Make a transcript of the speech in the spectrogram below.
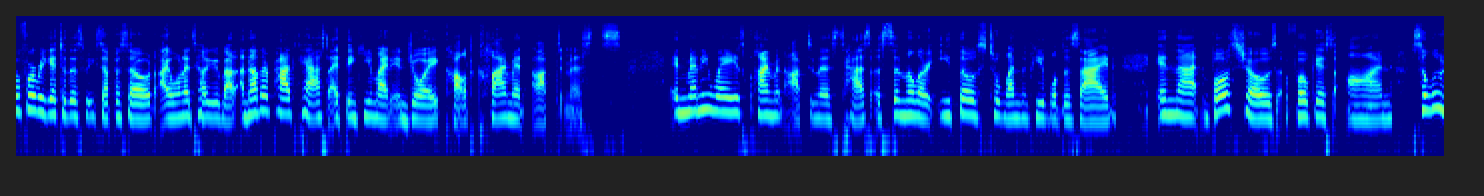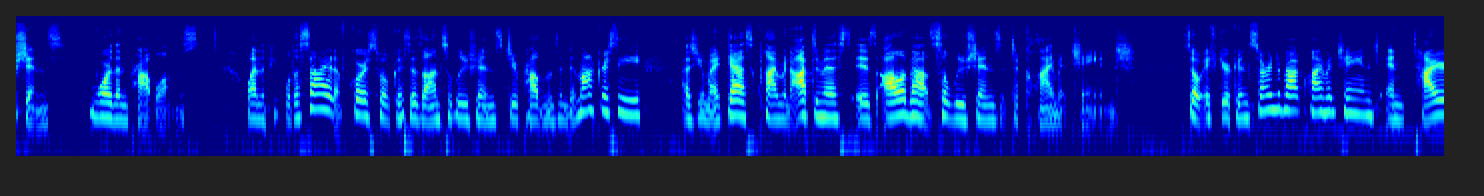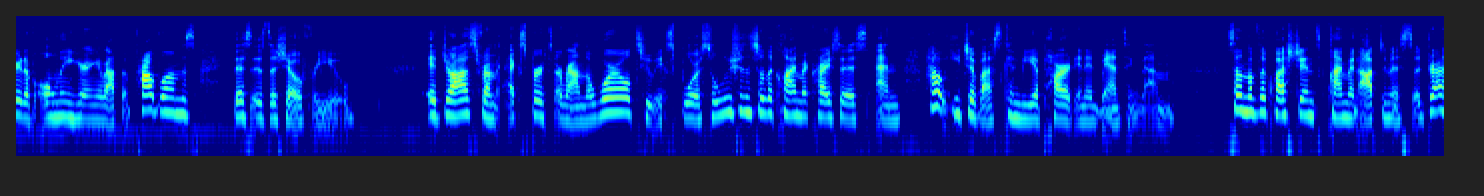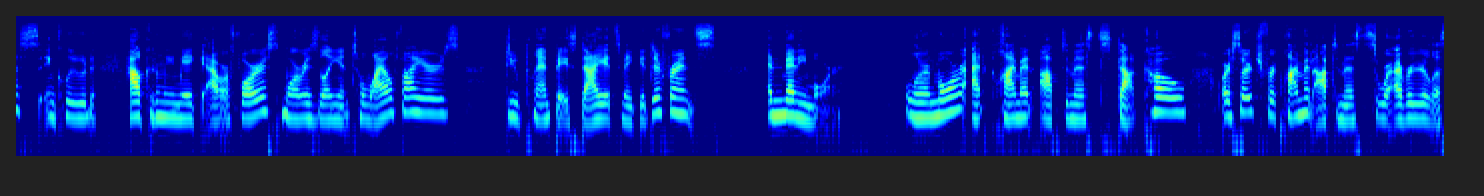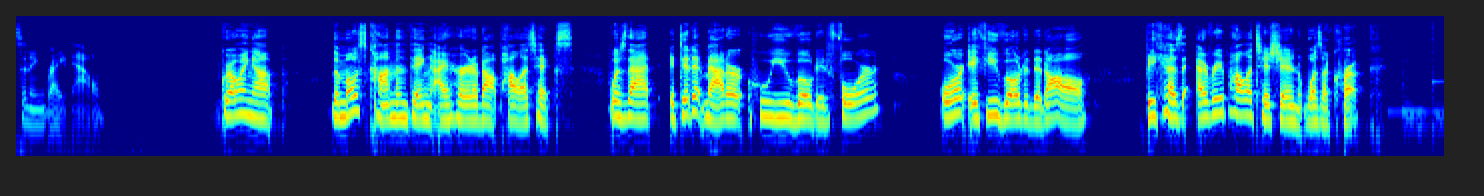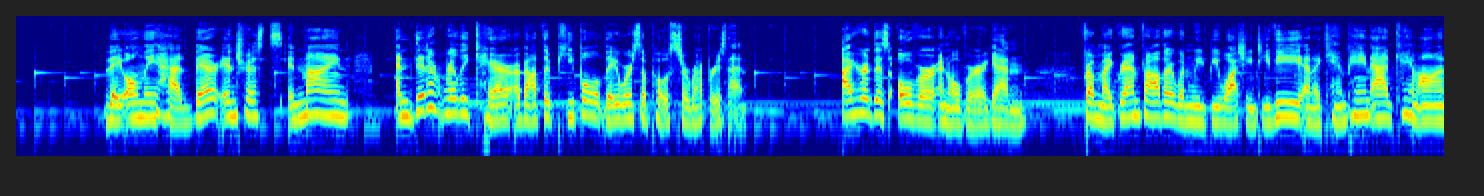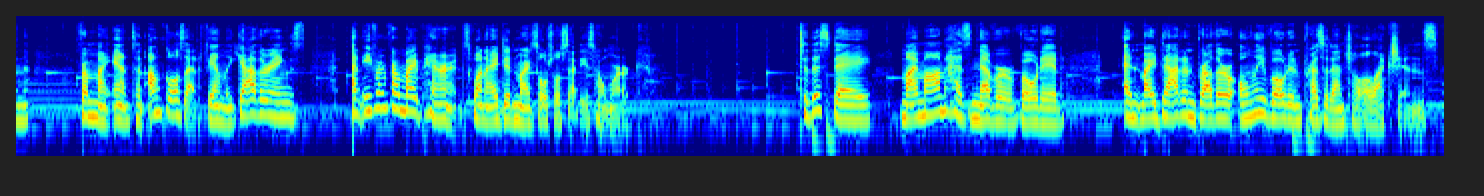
Before we get to this week's episode, I want to tell you about another podcast I think you might enjoy called Climate Optimists. In many ways, Climate Optimists has a similar ethos to When the People Decide, in that both shows focus on solutions more than problems. When the People Decide, of course, focuses on solutions to problems in democracy. As you might guess, Climate Optimists is all about solutions to climate change. So, if you're concerned about climate change and tired of only hearing about the problems, this is the show for you. It draws from experts around the world to explore solutions to the climate crisis and how each of us can be a part in advancing them. Some of the questions climate optimists address include how can we make our forests more resilient to wildfires? Do plant based diets make a difference? And many more. Learn more at climateoptimists.co or search for Climate Optimists wherever you're listening right now. Growing up, the most common thing I heard about politics was that it didn't matter who you voted for or if you voted at all because every politician was a crook. They only had their interests in mind and didn't really care about the people they were supposed to represent. I heard this over and over again from my grandfather when we'd be watching TV and a campaign ad came on, from my aunts and uncles at family gatherings, and even from my parents when I did my social studies homework. To this day, my mom has never voted, and my dad and brother only vote in presidential elections.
